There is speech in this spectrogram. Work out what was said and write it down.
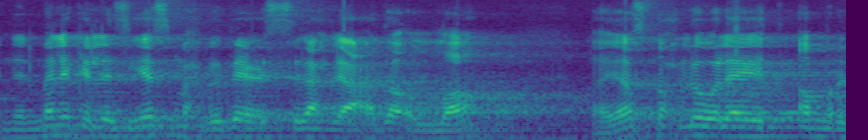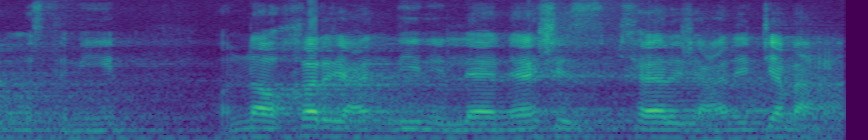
أن الملك الذي يسمح ببيع السلاح لأعداء الله لا يصلح لولاية أمر المسلمين. وأنه خارج عن دين الله ناشز خارج عن الجماعة.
